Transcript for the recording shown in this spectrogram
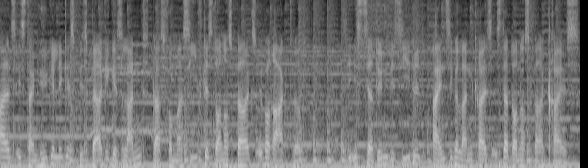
Die Nordpfalz ist ein hügeliges bis bergiges Land, das vom Massiv des Donnersbergs überragt wird. Sie ist sehr dünn besiedelt, einziger Landkreis ist der Donnersbergkreis.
